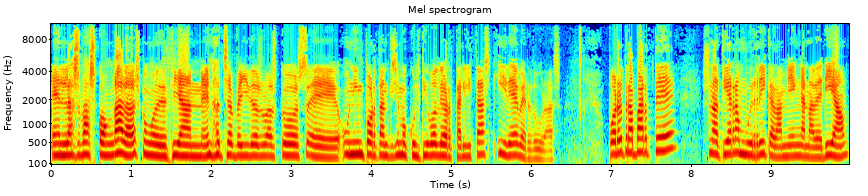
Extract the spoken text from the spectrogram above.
en las vascongadas, como decían en ocho apellidos vascos, eh, un importantísimo cultivo de hortalizas y de verduras. Por otra parte, es una tierra muy rica también en ganadería,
